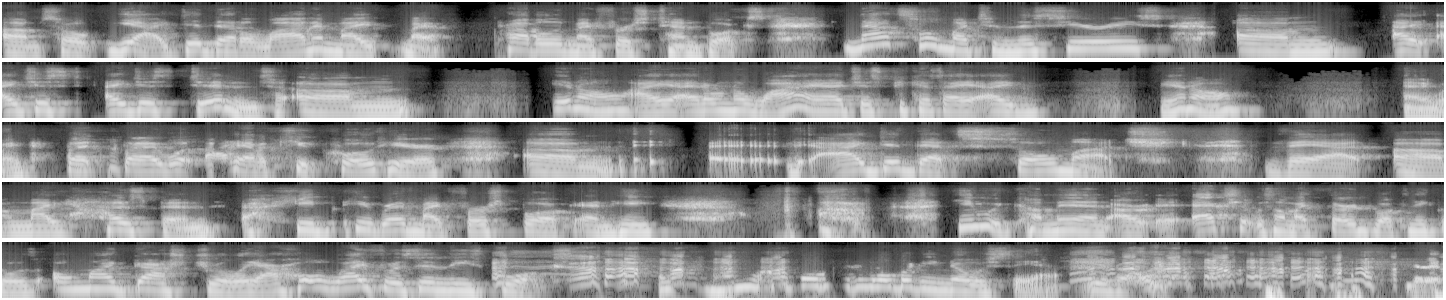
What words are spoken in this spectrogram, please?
Um, so yeah, I did that a lot in my my probably my first 10 books not so much in this series um, I, I just I just didn't. Um, you know, I, I don't know why. I just because I, I you know, anyway. But but I, I have a cute quote here. Um, I did that so much that uh, my husband he he read my first book and he he would come in, or actually, it was on my third book, and he goes, "Oh my gosh, Julie, our whole life was in these books. Nobody knows that, you know."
